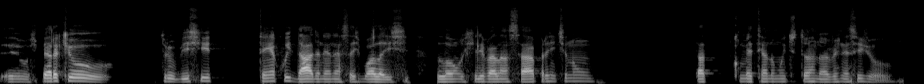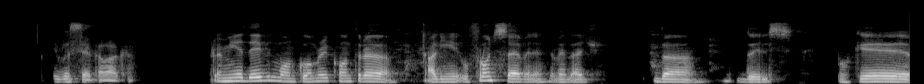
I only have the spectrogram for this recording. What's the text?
eu espero que o Trubisky tenha cuidado né, nessas bolas longas que ele vai lançar pra gente não cometendo muitos turnovers nesse jogo. E você, Cavaca? Para mim é David Montgomery contra a linha, o front seven, né, na verdade, da deles. Porque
